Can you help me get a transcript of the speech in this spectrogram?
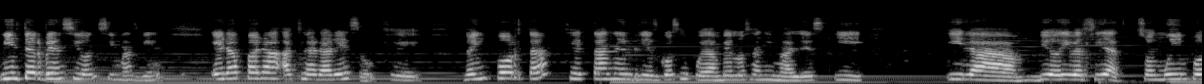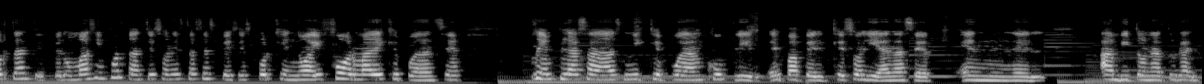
mi intervención, sí más bien, era para aclarar eso, que no importa qué tan en riesgo se puedan ver los animales y y la biodiversidad son muy importantes, pero más importantes son estas especies porque no hay forma de que puedan ser reemplazadas ni que puedan cumplir el papel que solían hacer en el ámbito natural.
